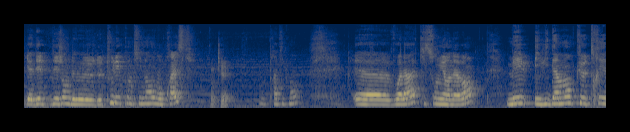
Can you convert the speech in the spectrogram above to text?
Il y a des, des gens de, de tous les continents ou presque, Ok. pratiquement. Euh, voilà, qui sont mis en avant. Mais évidemment que très,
